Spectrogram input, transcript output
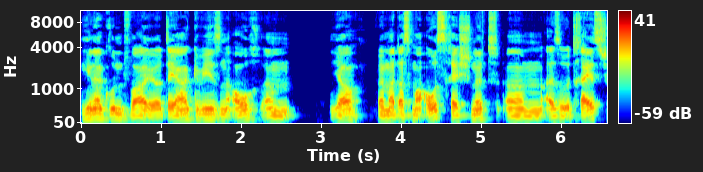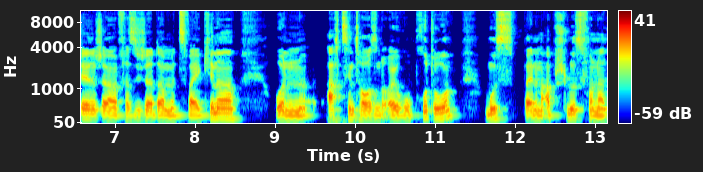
Hintergrund war ja der gewesen auch, ähm, ja, wenn man das mal ausrechnet, ähm, also 30-jähriger Versicherter mit zwei Kindern und 18.000 Euro brutto muss bei einem Abschluss von einer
